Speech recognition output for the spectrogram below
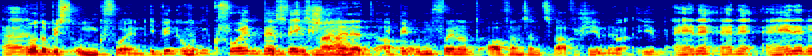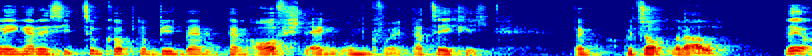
äh, Oder bist umgefallen? ich bin umgefallen beim das, das meine Wegstarten. ich nicht. Ich bin, umfallen und aufhören sind zwei Ich verschiedene. habe hab eine, eine, eine längere Sitzung gehabt und bin beim, beim Aufsteigen umgefallen, tatsächlich. Beim, Mitsamt dem Radl. naja,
